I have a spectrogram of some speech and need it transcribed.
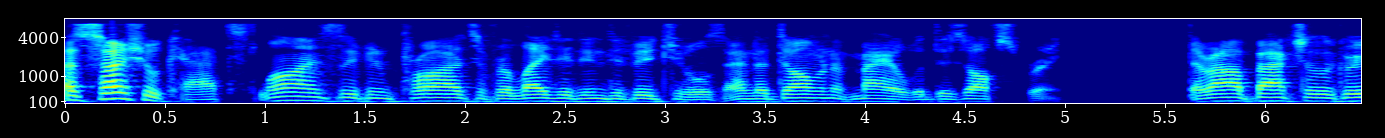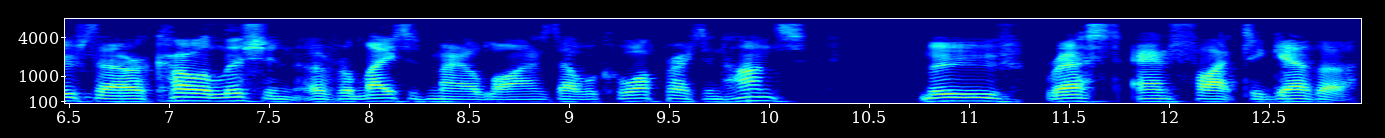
As social cats, lions live in prides of related individuals and a dominant male with his offspring. There are bachelor groups that are a coalition of related male lions that will cooperate in hunts, move, rest, and fight together.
